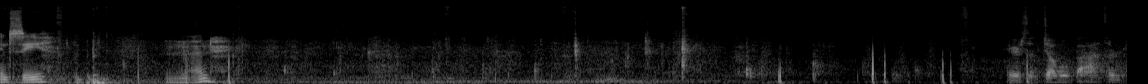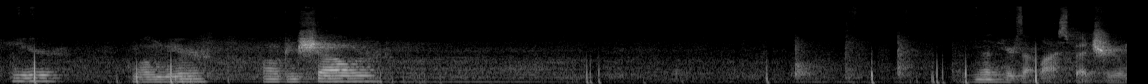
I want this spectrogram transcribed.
Can see. And then here's a double bathroom here. Long mirror, walk-in shower. And then here's that last bedroom.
